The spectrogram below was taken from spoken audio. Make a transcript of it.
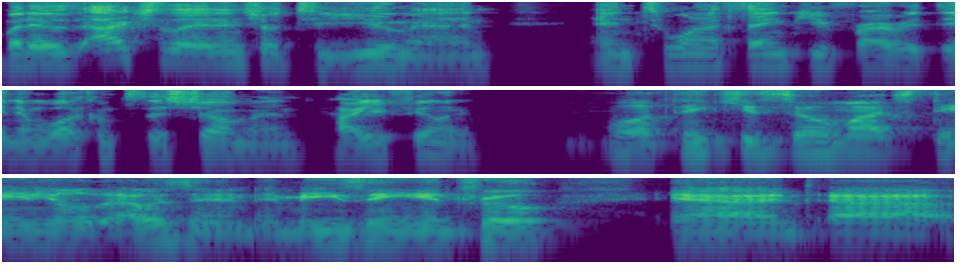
but it was actually an intro to you, man, and to want to thank you for everything and welcome to the show, man. How are you feeling? Well, thank you so much, Daniel. That was an amazing intro, and uh,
